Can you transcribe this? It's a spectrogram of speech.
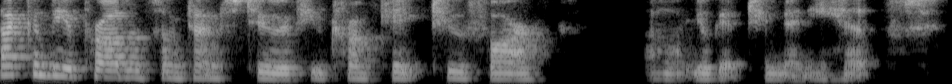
That can be a problem sometimes too. If you truncate too far, uh, you'll get too many hits.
